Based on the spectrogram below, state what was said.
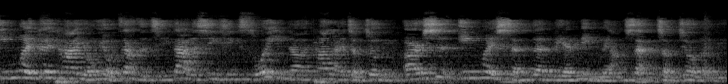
因为对他拥有这样子极大的信心，所以呢，他来拯救你，而是因为神的怜悯良善拯救了你。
